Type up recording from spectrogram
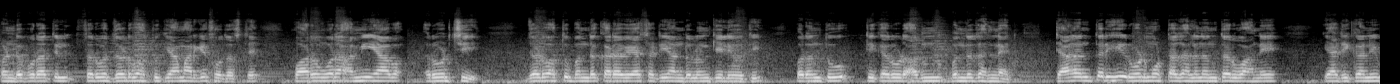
पंढरपुरातील सर्व जड वाहतूक या मार्गेच होत असते. वारंवार आम्ही या रोडची जड वाहतूक बंद करावी यासाठी आंदोलन केली होती. परंतु ते काय रोड अजून बंद झाले नाहीत. त्यानंतरही रोड मोठा झाल्यानंतर वाहने या ठिकाणी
